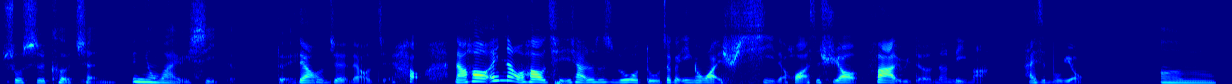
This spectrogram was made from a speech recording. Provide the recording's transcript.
硕士课程，运用外语系的。对，了解了解。好，然后哎，那我好奇一下，就是如果读这个应用外语系的话，是需要法语的能力吗？还是不用？嗯，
